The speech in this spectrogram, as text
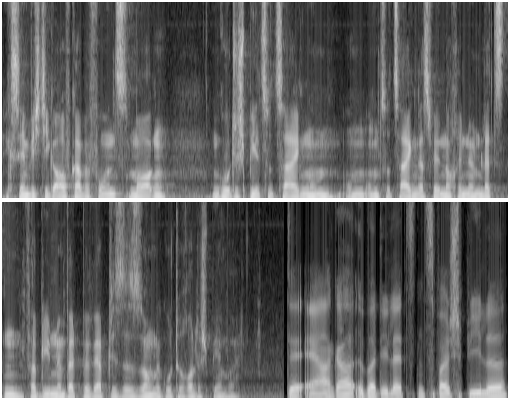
extrem wichtige Aufgabe für uns morgen ein gutes Spiel zu zeigen, um, um, um zu zeigen, dass wir noch in dem letzten verbliebenen Wettbewerb dieser Saison eine gute Rolle spielen wollen. Der Ärger über die letzten zwei Spiele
